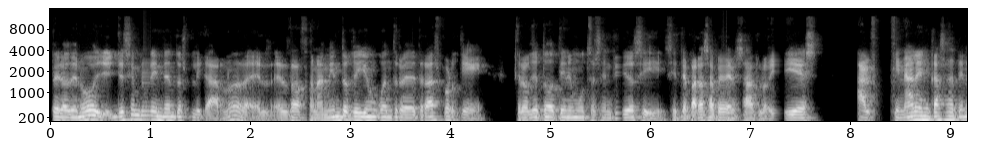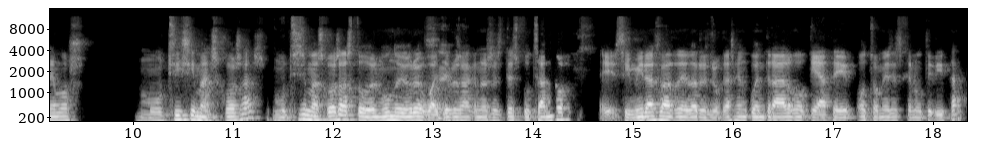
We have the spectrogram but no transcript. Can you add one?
pero de nuevo yo, siempre intento explicar ¿no? el, razonamiento que yo encuentro detrás porque creo que todo tiene mucho sentido si, si te paras a pensarlo. Y es, al final en casa tenemos muchísimas cosas, muchísimas cosas. Todo el mundo, yo creo, cualquier persona que nos esté escuchando, eh, si miras alrededor en su casa encuentra algo que hace ocho meses que no utiliza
